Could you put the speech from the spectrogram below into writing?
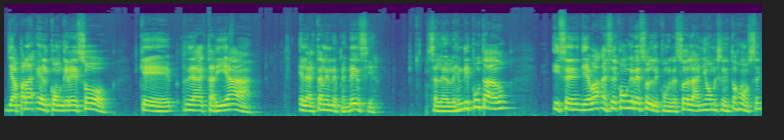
ya para el Congreso que redactaría el acta de la independencia. Se le eligen diputado y se lleva a ese Congreso, el Congreso del año 1811,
